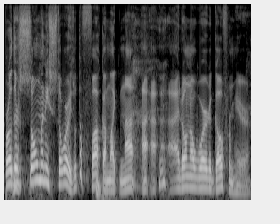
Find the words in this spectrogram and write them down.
Bro, there's so many stories. What the fuck? I'm like not. I I, I don't know where to go from here,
